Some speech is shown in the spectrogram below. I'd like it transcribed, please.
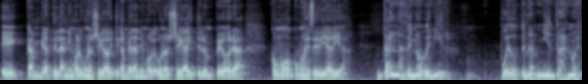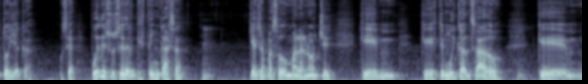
eh, cambiarte el ánimo? Alguno llega y te cambia el ánimo, uno llega y te lo empeora. ¿Cómo, cómo es ese día a día? Ganas de no venir puedo tener mientras no estoy acá. O sea, puede suceder que esté en casa, que haya pasado mala noche, que, mm, que esté muy cansado, que, mm,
